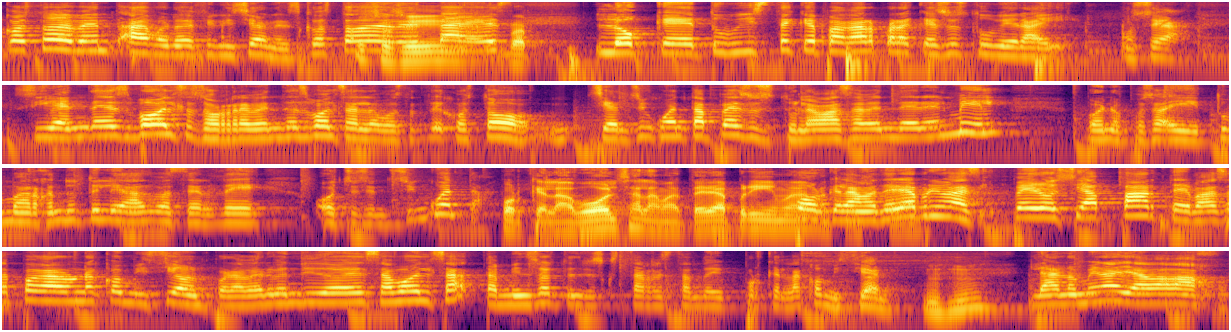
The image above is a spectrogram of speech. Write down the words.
costo de venta, ah, bueno, definiciones. Costo Pues de así, venta es lo que tuviste que pagar para que eso estuviera ahí. O sea, si vendes bolsas o revendes bolsas, la bolsa te costó 150 pesos y tú la vas a vender en 1000, bueno, pues ahí tu margen de utilidad va a ser de 850. Porque la bolsa, la materia prima. Porque la pues, materia prima así. Pero si aparte vas a pagar una comisión por haber vendido esa bolsa, también se lo tendrías que estar restando ahí porque es la comisión. Ujú. La nómina ya va abajo.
